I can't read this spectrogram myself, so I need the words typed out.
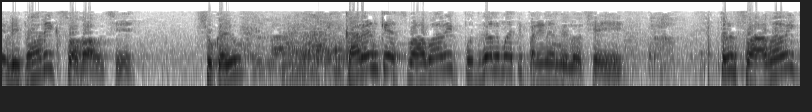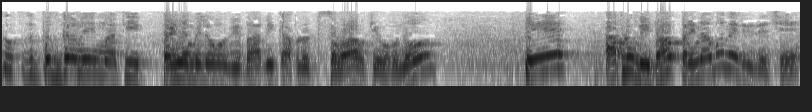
એ વિભાવિક સ્વભાવ છે. શું કહ્યું? કારણ કે સ્વાભાવિક પૂતગલમાંથી પરિણમેલો છે પણ સ્વાભાવિક પૂતગલમાંથી પરિણમેલો વિભાવિક આપણો સ્વભાવ કેવોનો? એ આપણું વિભાવ પરિણામોને લીધે છે.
